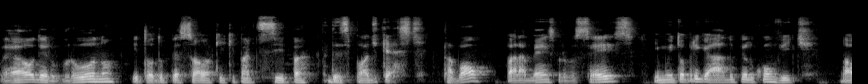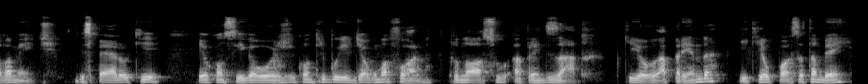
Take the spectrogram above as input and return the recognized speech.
o Helder, o Bruno e todo o pessoal aqui que participa desse podcast. Tá bom? Parabéns para vocês e muito obrigado pelo convite novamente. Espero que eu consiga hoje contribuir de alguma forma para o nosso aprendizado. Que eu aprenda e que eu possa também,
